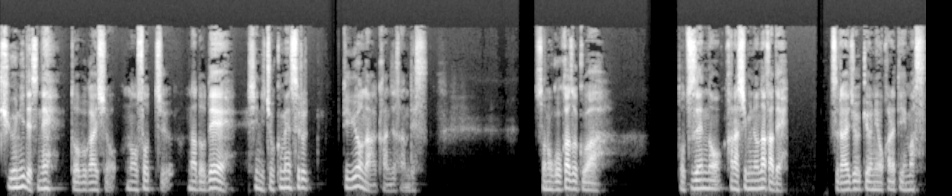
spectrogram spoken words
急にですね、頭部外傷、脳卒中などで死に直面するっていうような患者さんです。そのご家族は、突然の悲しみの中で辛い状況に置かれています。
